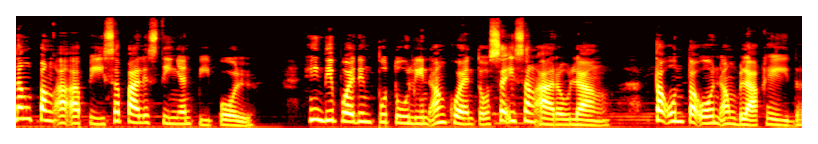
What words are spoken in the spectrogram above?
ng pang-aapi sa Palestinian people. Hindi pwedeng putulin ang kwento sa isang araw lang. Taon-taon ang blockade.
